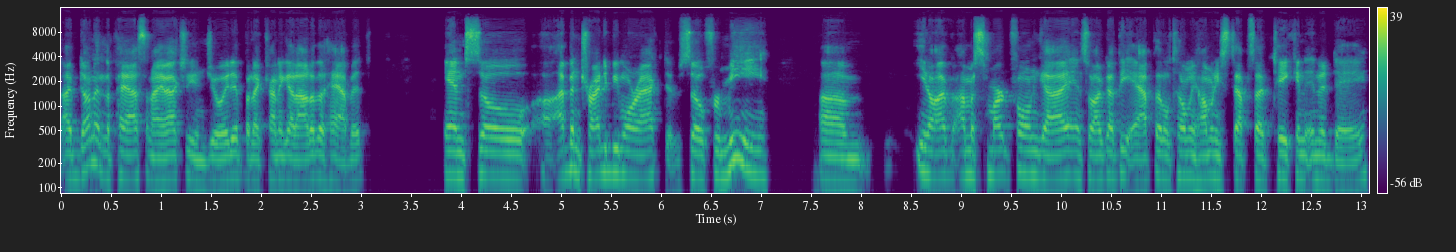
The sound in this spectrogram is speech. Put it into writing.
I've done it in the past and I actually enjoyed it, but I kind of got out of the habit. And so uh, I've been trying to be more active. So for me, um, you know, i am a smartphone guy, and so I've got the app that'll tell me how many steps I've taken in a day.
